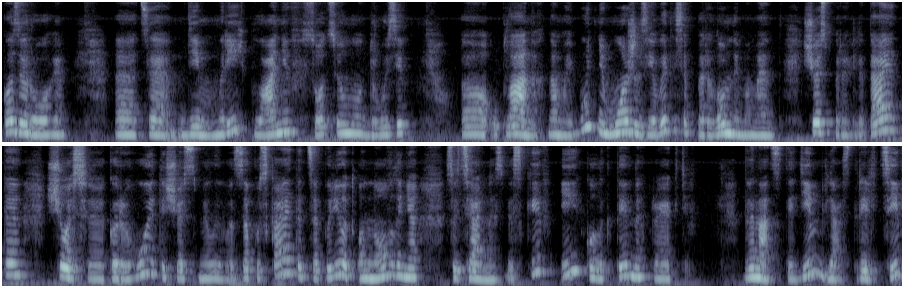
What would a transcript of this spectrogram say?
козероги. Е, це дім мрій, планів, соціуму, друзів. Е, у планах на майбутнє може з'явитися переломний момент. Щось переглядаєте, щось е, коригуєте, щось сміливо запускаєте. Це період оновлення соціальних зв'язків і колективних проєктів. 12-й дім для стрільців.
